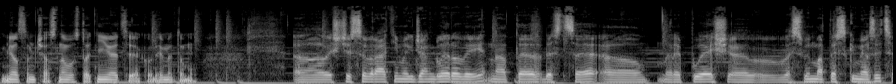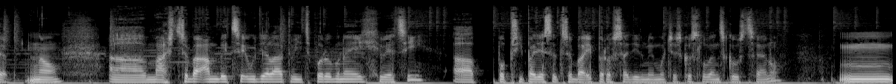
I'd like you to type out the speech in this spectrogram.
měl jsem čas na ostatní věci, jako dejme tomu. Uh, ještě se vrátíme k Junglerovi na té desce. Uh, repuješ uh, ve svém mateřském jazyce. No. A máš třeba ambici udělat víc podobných věcí? A po případě se třeba i prosadit mimo československou scénu? Mm,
